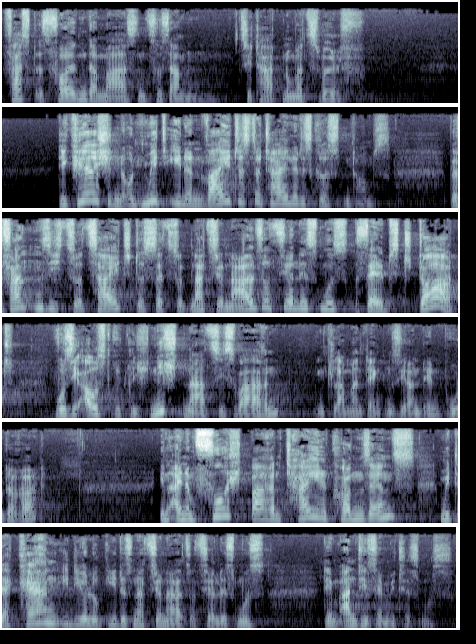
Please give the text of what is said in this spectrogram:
fasst es folgendermaßen zusammen. Zitat Nummer 12. Die Kirchen und mit ihnen weiteste Teile des Christentums befanden sich zur Zeit des Nationalsozialismus selbst dort, wo sie ausdrücklich nicht Nazis waren, in Klammern denken Sie an den Bruderrat, in einem furchtbaren Teilkonsens mit der Kernideologie des Nationalsozialismus, dem Antisemitismus.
